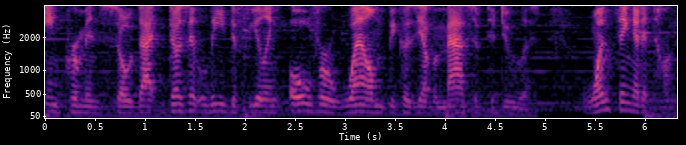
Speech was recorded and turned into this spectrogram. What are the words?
increments so that doesn't lead to feeling overwhelmed because you have a massive to do list. One thing at a time.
